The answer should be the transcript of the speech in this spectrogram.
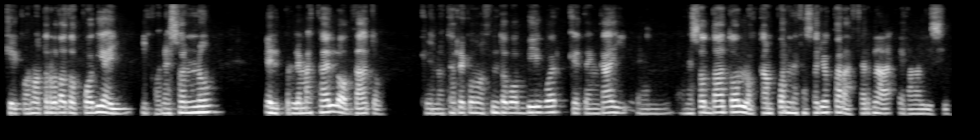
que con otros datos podíais y con esos no, el problema está en los datos, que no esté reconociendo por Beware que tengáis en, esos datos los campos necesarios para hacer el análisis.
